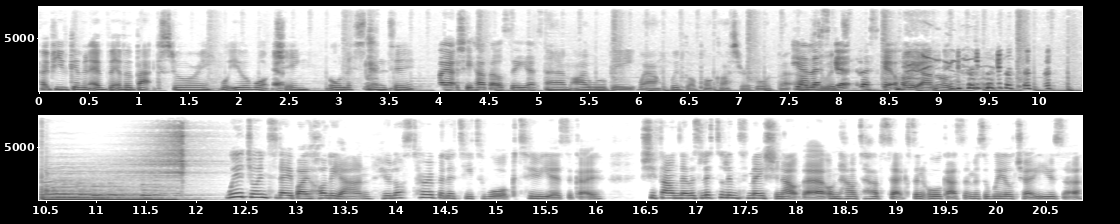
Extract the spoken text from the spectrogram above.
hope you've given a bit of a backstory, what you were watching yeah. or listening to. I actually have LC. Yes. Um, I will be. Well, we've got a podcast to record, but yeah, afterwards. let's get let's get Holly Ann on. We're joined today by Holly Ann, who lost her ability to walk two years ago. She found there was little information out there on how to have sex and orgasm as a wheelchair user,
